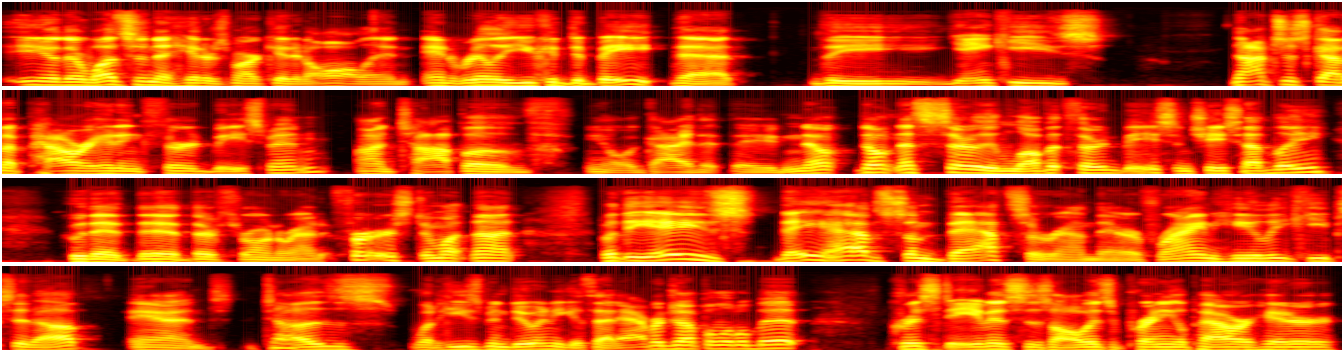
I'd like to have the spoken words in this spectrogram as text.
you know there wasn't a hitters market at all, and and really you could debate that the Yankees not just got a power hitting third baseman on top of you know a guy that they no, don't necessarily love at third base and Chase Headley, who they, they they're throwing around at first and whatnot. But the A's, they have some bats around there. If Ryan Healy keeps it up and does what he's been doing, he gets that average up a little bit. Khris Davis is always a perennial power hitter.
